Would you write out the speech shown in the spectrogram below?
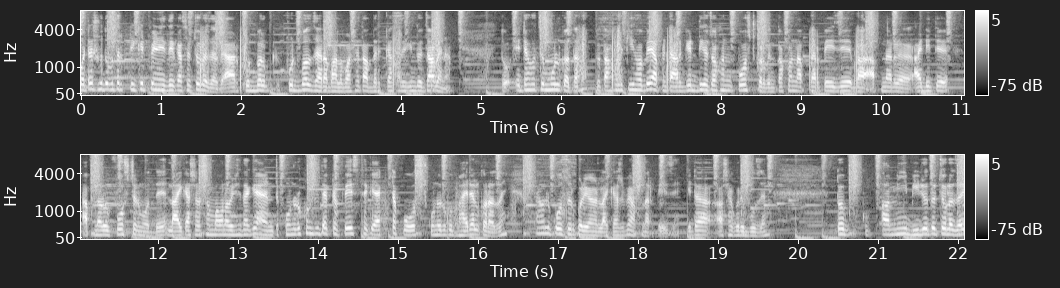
ওটা শুধুমাত্র ক্রিকেট প্রেমীদের কাছে চলে যাবে, আর ফুটবল ফুটবল যারা ভালোবাসে তাদের কাছে কিন্তু যাবে না। তো এটা হচ্ছে মূল কথা। তো তাহলে কি হবে? আপনি টার্গেট দিয়ে যখন পোস্ট করবেন, তখন আপনার পেজে বা আপনার আইডিতে আপনার ওই পোস্টের মধ্যে লাইক আসার সম্ভাবনা বেশি থাকে অ্যান্ড কোনোরকম যদি একটা পেজ থেকে একটা পোস্ট কোনোরকম ভাইরাল করা যায়, তাহলে প্রচুর পরিমাণে লাইক আসবে আপনার পেজে এটা আশা করি বুঝেন। তো আমি ভিডিওতে চলে যাই।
